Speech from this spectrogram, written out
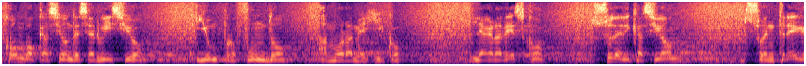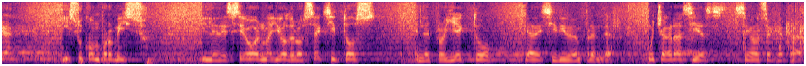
con vocación de servicio y un profundo amor a México. Le agradezco su dedicación, su entrega y su compromiso y le deseo el mayor de los éxitos en el proyecto que ha decidido emprender. Muchas gracias, señor secretario.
